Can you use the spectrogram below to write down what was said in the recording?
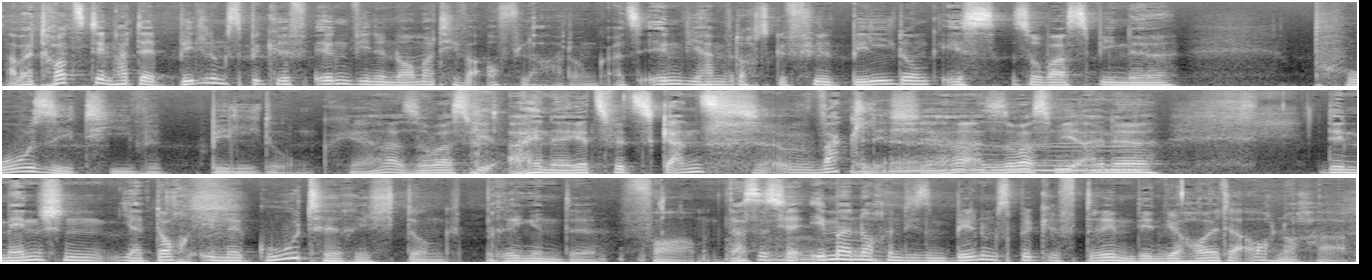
Aber trotzdem hat der Bildungsbegriff irgendwie eine normative Aufladung. Also irgendwie haben wir doch das Gefühl, Bildung ist sowas wie eine positive Bildung. Ja, sowas wie eine, jetzt wird es ganz wackelig, ja, also sowas wie eine den Menschen ja doch in eine gute Richtung bringende Form. Das ist ja immer noch in diesem Bildungsbegriff drin, den wir heute auch noch haben.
